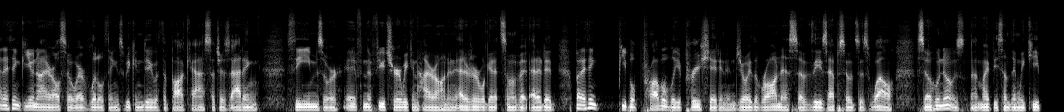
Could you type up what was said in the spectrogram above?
And I think you and I are also aware of little things we can do with the podcast, such as adding themes, or if in the future we can hire on an editor, we'll get some of it edited. But I think people probably appreciate and enjoy the rawness of these episodes as well. So who knows? That might be something we keep.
